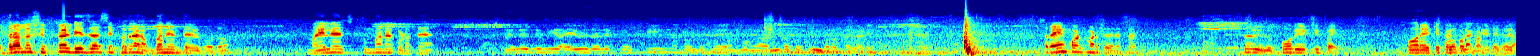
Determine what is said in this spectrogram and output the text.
ಅದರಲ್ಲೂ ಶಿಫ್ಟಲ್ಲಿ ಡೀಸೆಲ್ ಸಿಕ್ಕಿದ್ರೆ ಹಬ್ಬನೇ ಅಂತ ಹೇಳ್ಬೋದು. ಮೈಲೇಜ್ ತುಂಬಾ ಕೊಡುತ್ತೆ. ಮೈಲೇಜ್ ನಿಮಗೆ ಹೈವೇದಲ್ಲಿ ಟ್ವೆಂಟಿಯಿಂದ ಟ್ವೆಂಟಿ ಫೈವ್ ಅಂತ ಬರುತ್ತೆ ಗಾಡಿ. ಸರ್ ಏನು ಕೋಟ್ ಮಾಡ್ತಿದ್ದೀರಾ ಸರ್? ಸರ್ ಇದು four eighty five four eighty five quote ಮಾಡ್ತಿದ್ದೀರಾ?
